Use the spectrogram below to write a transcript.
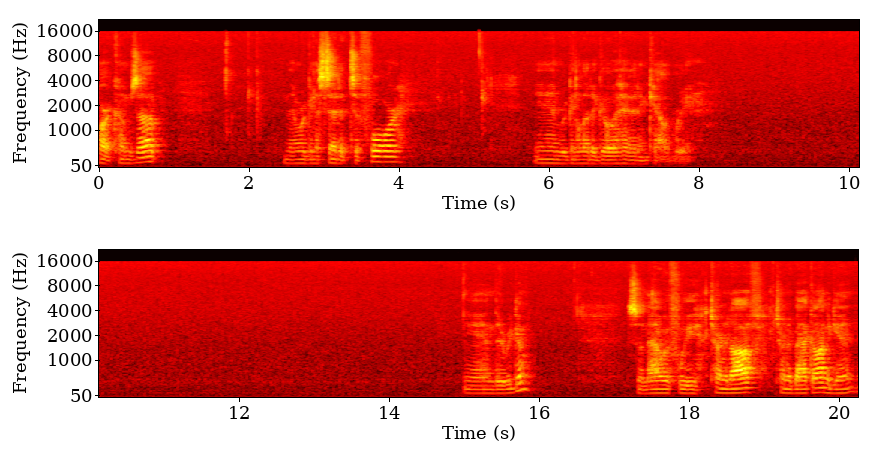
part comes up. And then we're going to set it to 4. And we're going to let it go ahead and calibrate. And there we go. So now if we turn it off, turn it back on again,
